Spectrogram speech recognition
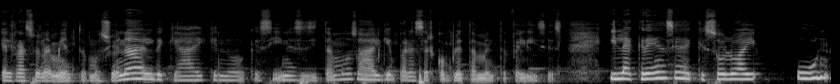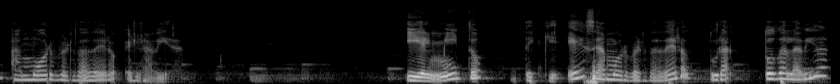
el razonamiento emocional de que hay que no, que sí necesitamos a alguien para ser completamente felices y la creencia de que solo hay un amor verdadero en la vida. Y el mito de que ese amor verdadero dura toda la vida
